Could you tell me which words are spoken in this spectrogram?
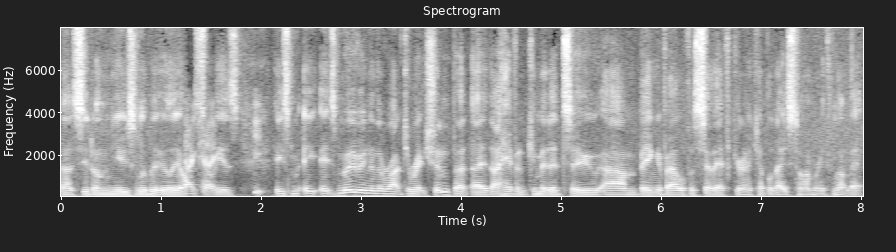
uh, said on the news a little bit earlier on. Okay. So he is, he's, it's moving in the right direction, but uh, they haven't committed to um, being available for South Africa in a couple of days' time or anything like that.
